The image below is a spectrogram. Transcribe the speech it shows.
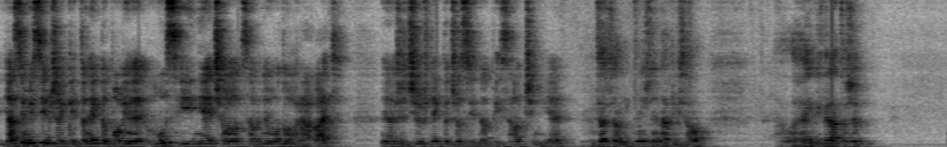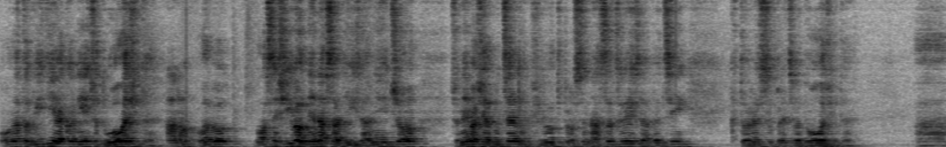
ja si myslím, že keď to niekto povie, musí niečo sa v ňom odohrávať. Neviem, že či už niekto čo si napísal, či nie. Mhm, zatiaľ nikto nič nenapísal, ale hej, vyzerá to, že ona to vidí ako niečo dôležité. Áno. Lebo vlastne život nenasadí za niečo, čo nemá žiadnu cenu. Život proste nasadzuje za veci, ktoré sú pre teba dôležité. A...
